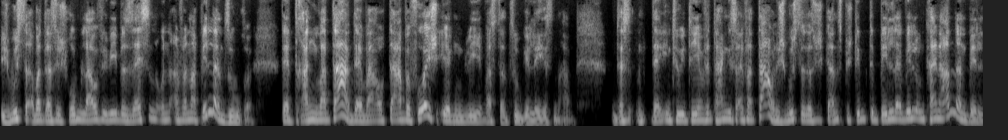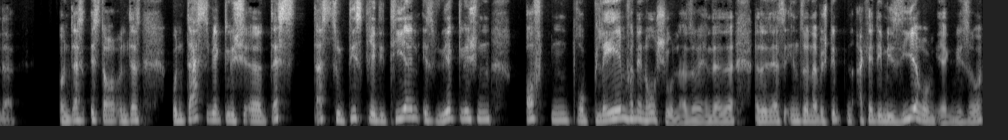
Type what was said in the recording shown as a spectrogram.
Ich wusste aber, dass ich rumlaufe wie besessen und einfach nach Bildern suche. Der Drang war da, der war auch da, bevor ich irgendwie was dazu gelesen habe. Das, der intuitive Drang ist einfach da und ich wusste, dass ich ganz bestimmte Bilder will und keine anderen Bilder. Und das ist doch, und das, und das wirklich, äh, das, das zu diskreditieren, ist wirklich ein oft ein Problem von den Hochschulen, also in der, also das in so einer bestimmten Akademisierung irgendwie so,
